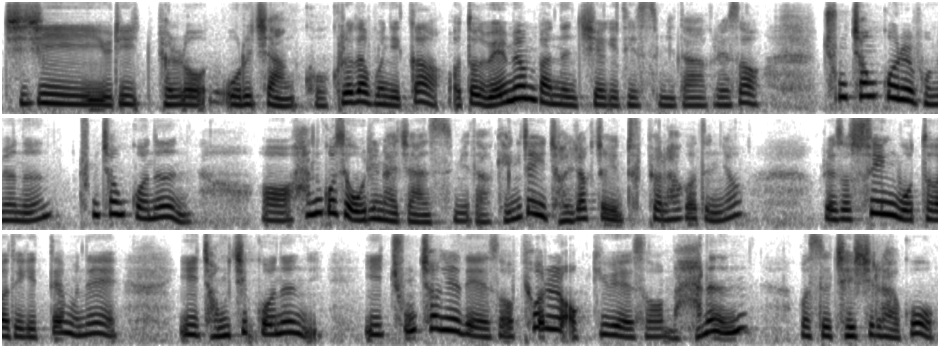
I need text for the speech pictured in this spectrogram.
지지율이 별로 오르지 않고 그러다 보니까 어떤 외면받는 지역이 됐습니다. 그래서 충청권을 보면은 충청권은 어, 한 곳에 올인하지 않습니다. 굉장히 전략적인 투표를 하거든요. 그래서 스윙 모터가 되기 때문에 이 정치권은 이 충청에 대해서 표를 얻기 위해서 많은 것을 제시를 하고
